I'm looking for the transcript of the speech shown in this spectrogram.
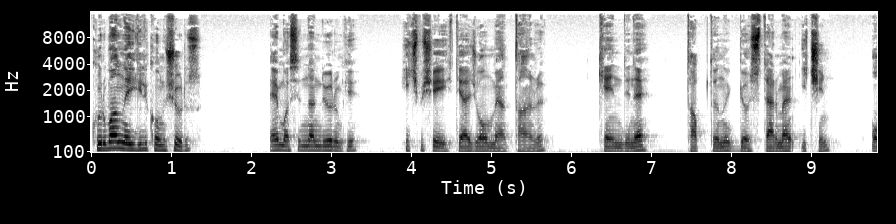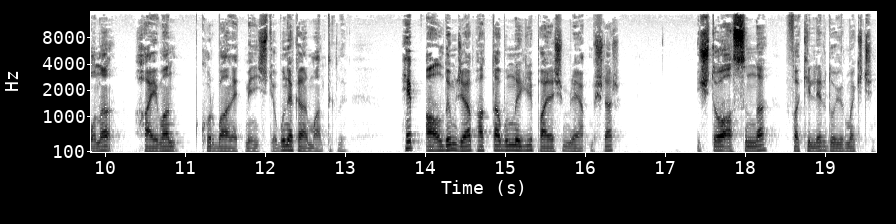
Kurbanla ilgili konuşuyoruz. En basitinden diyorum ki hiçbir şeye ihtiyacı olmayan Tanrı kendine taptığını göstermen için ona hayvan kurban etmeni istiyor. Bu ne kadar mantıklı. Hep aldığım cevap hatta bununla ilgili paylaşım bile yapmışlar. İşte o aslında fakirleri doyurmak için.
